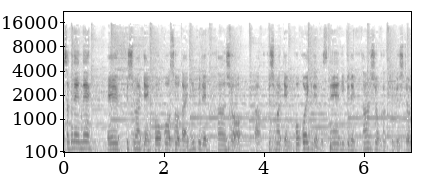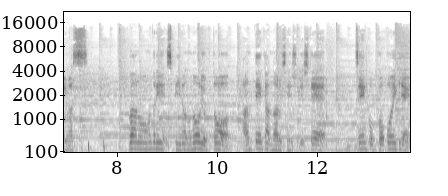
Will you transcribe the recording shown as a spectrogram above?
昨年ね、えー、福島県高校総体2区で区間賞あ、福島県高校駅伝ですね、2区で区間賞を獲得しております。まあ、あの本当にスピードの能力と安定感のある選手でして、全国高校駅伝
